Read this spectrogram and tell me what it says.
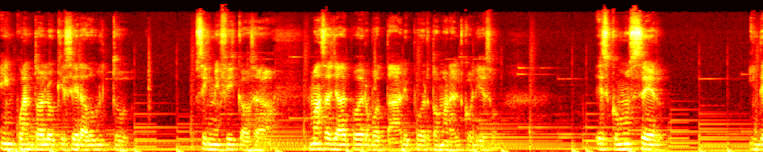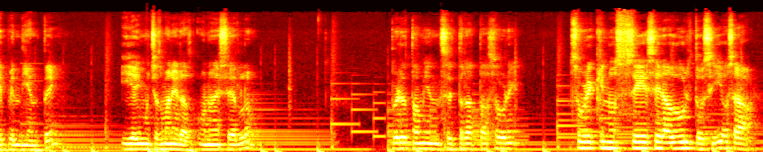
en cuanto a lo que ser adulto significa, o sea, más allá de poder votar y poder tomar alcohol y eso, es como ser independiente y hay muchas maneras uno de serlo, pero también se trata sobre sobre que no sé ser adulto, sí, o sea,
